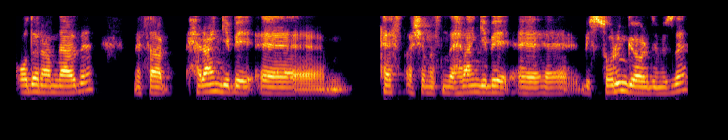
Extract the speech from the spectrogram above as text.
o dönemlerde mesela herhangi bir e, test aşamasında herhangi bir e, bir sorun gördüğümüzde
